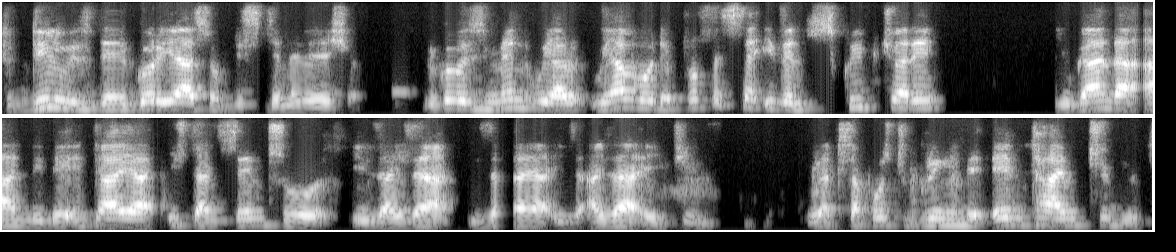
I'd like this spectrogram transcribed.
to deal with the Goliaths of this generation. Because men, we are we have all the prophecy, even scripturally, Uganda and the entire eastern central is Isaiah, Isaiah, is Isaiah 18 we are supposed to bring in the end time tribute,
